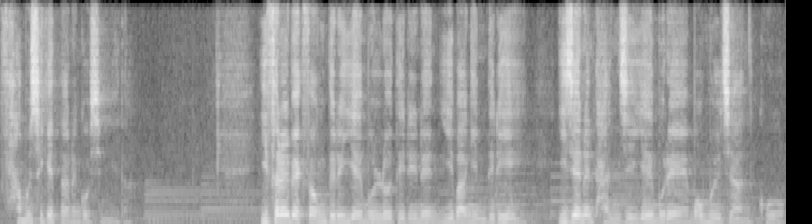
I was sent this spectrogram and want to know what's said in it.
삼으시겠다는 것입니다. 이스라엘 백성들이 예물로 드리는 이방인들이 이제는 단지 예물에 머물지 않고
